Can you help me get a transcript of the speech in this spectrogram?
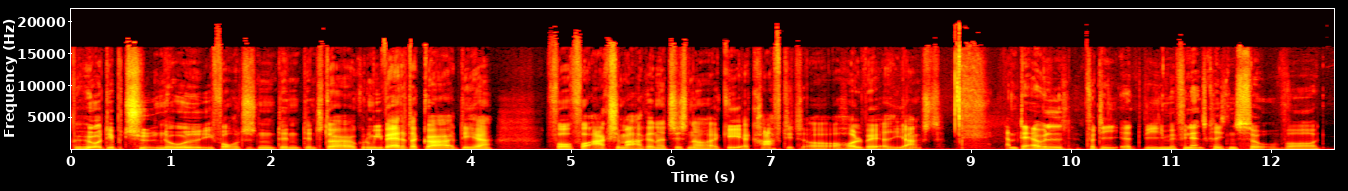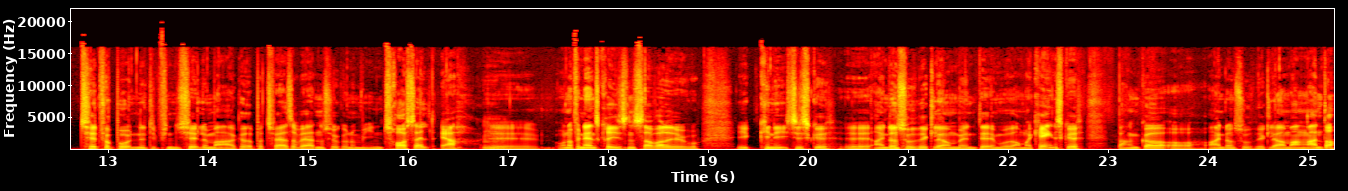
behøver det betyde noget i forhold til sådan den, den større økonomi? Hvad er det, der gør, at det her får, får aktiemarkederne til sådan at reagere kraftigt og, og holde vejret i angst? Jamen det er vel fordi, at vi med finanskrisen så, hvor tæt forbundne de finansielle markeder på tværs af verdensøkonomien trods alt er. Mm. Øh, under finanskrisen så var det jo ikke kinesiske øh, ejendomsudviklere, men derimod amerikanske banker og ejendomsudviklere og mange andre,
